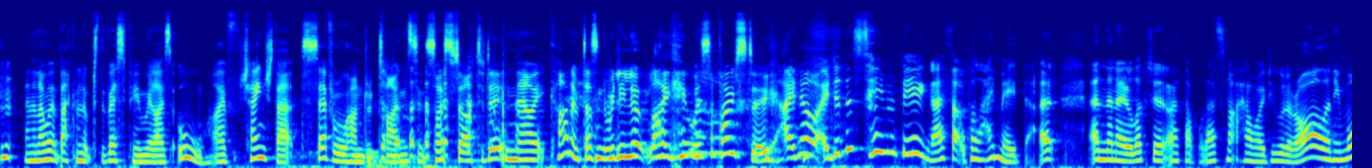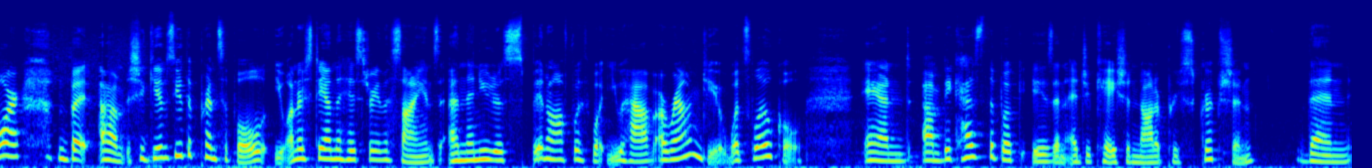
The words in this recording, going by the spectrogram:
and then I went back and looked at the recipe and realised oh I've changed that several hundred times since I started it, and now it kind of doesn't really look like it was supposed to. I know. I did the same thing. I thought, well, I made that, and then I looked at it and I thought, well, that's not how I do it at all anymore. But um, she gives you the principle, you understand the history and the science, and then you just spin off with what you have around you, what's local. And um, because the book is an education, not a prescription, then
